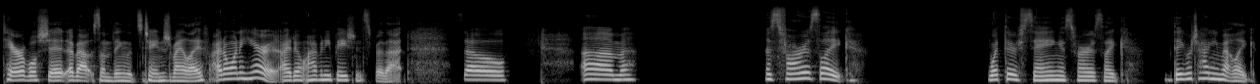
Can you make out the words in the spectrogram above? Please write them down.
terrible shit about something that's changed my life. I don't want to hear it. I don't have any patience for that. So, um, as far as like what they're saying as far as like they were talking about like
